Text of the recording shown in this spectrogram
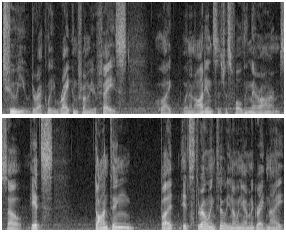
to you directly, right in front of your face, like when an audience is just folding their arms. So it's daunting, but it's thrilling too. You know, when you're having a great night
